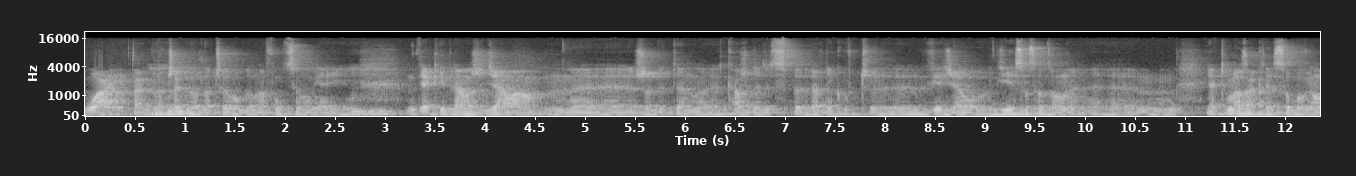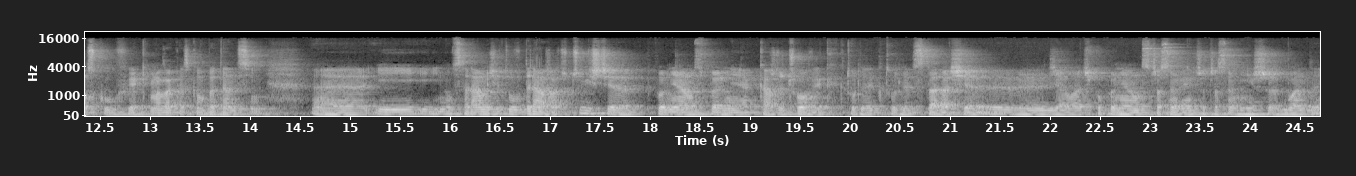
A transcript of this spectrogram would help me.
why, tak? Mhm. dlaczego, dlaczego ona funkcjonuje i mhm. w jakiej branży działa, żeby ten każdy z prawników czy wiedział, gdzie jest osadzony, jaki ma zakres obowiązków, jaki ma zakres kompetencji. E, i, no, staramy się tu wdrażać. Oczywiście popełniając pewnie jak każdy człowiek, który, który stara się e, działać, popełniając czasem większe, czasem mniejsze błędy,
